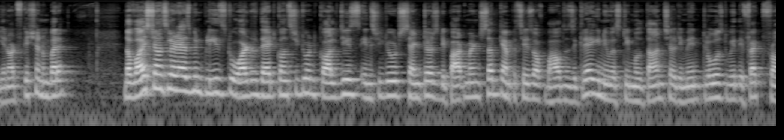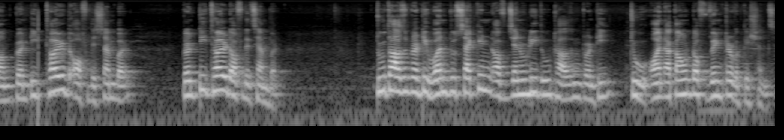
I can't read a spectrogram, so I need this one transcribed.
ये नोटिफिकेशन नंबर है। The Vice Chancellor has been pleased to order that constituent colleges, institutes, centers, departments, sub-campuses of Bahauddin Zikriya University Multan shall remain closed with effect from 23rd of December 23rd of December 2021 to 2nd of January 2022 on account of winter vacations.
